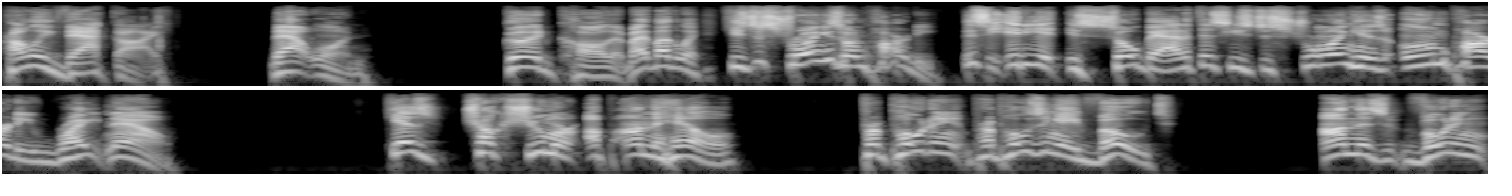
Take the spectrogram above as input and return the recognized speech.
Probably that guy. That one. Good call there. By, by the way, he's destroying his own party. This idiot is so bad at this, he's destroying his own party right now. He has Chuck Schumer up on the Hill proposing, proposing a vote on this voting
